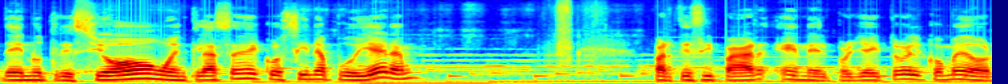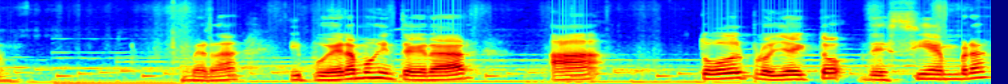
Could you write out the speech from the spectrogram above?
de, nutrición o en clases de cocina pudieran participar en el proyecto del comedor, ¿verdad? Y pudiéramos integrar a todo el proyecto de siembra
